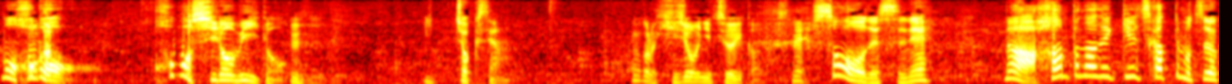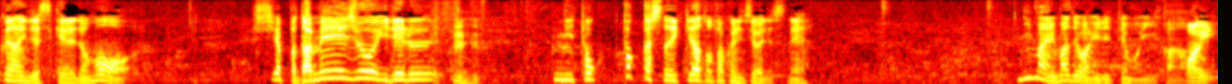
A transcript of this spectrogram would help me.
もうほぼ、ほぼ白ビート。一直線。これから非常に強いカードですね。そうですね。まあ、半端なデッキで使っても強くないんですけれども、やっぱダメージを入れる。にと特化したデッキだと特に強いですね。2枚までは入れてもいいかな。はい。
